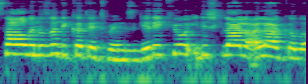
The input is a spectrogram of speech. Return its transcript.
Sağlığınıza dikkat etmeniz gerekiyor. İlişkilerle alakalı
